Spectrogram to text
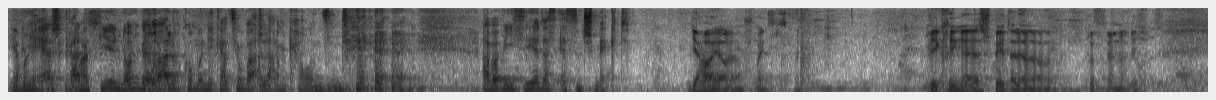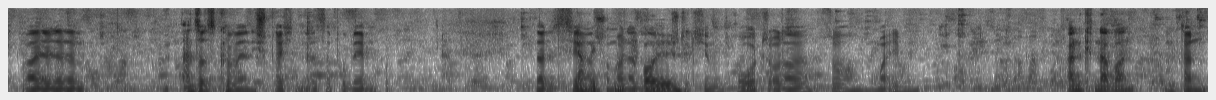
Ja, man hier herrscht gerade viel nonverbale Kommunikation, weil alle am Kauen sind. Aber wie ich sehe, das Essen schmeckt. Ja, ja, ja, schmeckt, schmeckt. Wir kriegen ja erst später, der Christian und ich. Weil äh, ansonsten können wir ja nicht sprechen, das ist das Problem. Das ist ja, Ja, schon mal dann so ein Stückchen Brot oder so mal eben anknabbern und dann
